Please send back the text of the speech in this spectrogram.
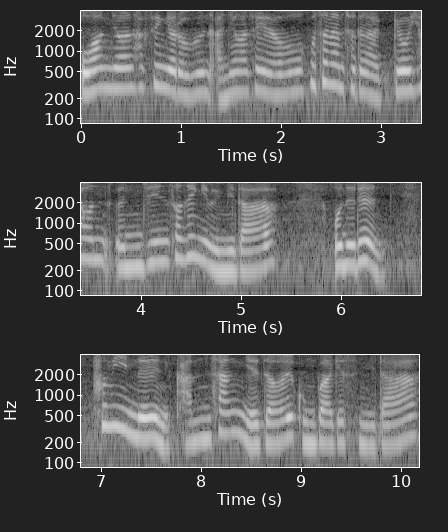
5학년 학생 여러분 안녕하세요. 호서남초등학교 현은진 선생님입니다. 오늘은 품이 있는 감상 예절 공부하겠습니다.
